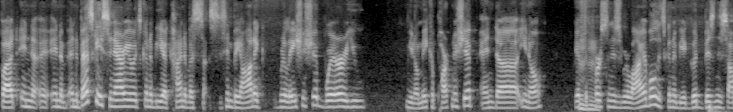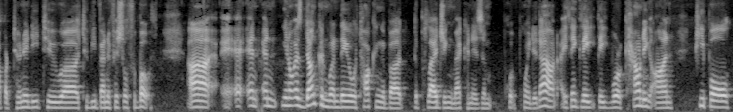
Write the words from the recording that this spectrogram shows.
but in in, a, in the best case scenario, it's going to be a kind of a symbiotic relationship where you, you know, make a partnership, and uh, you know, if the person is reliable, it's going to be a good business opportunity to uh, to be beneficial for both. Uh, and and you know, as Duncan, when they were talking about the pledging mechanism, po- pointed out, I think they they were counting on people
